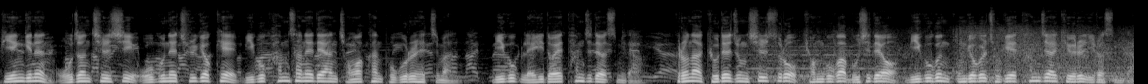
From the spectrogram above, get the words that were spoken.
비행기는 오전 7시 5분에 출격해 미국 함선에 대한 정확한 보고를 했지만 미국 레이더에 탐지되었습니다. 그러나 교대 중 실수로 경고가 무시되어 미국은 공격을 조기에 탐지할 기회를 잃었습니다.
